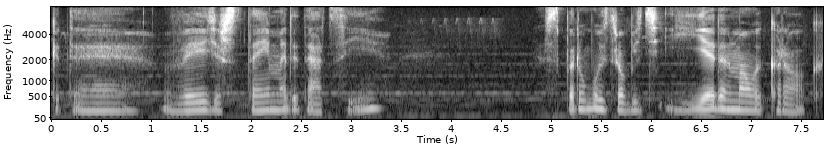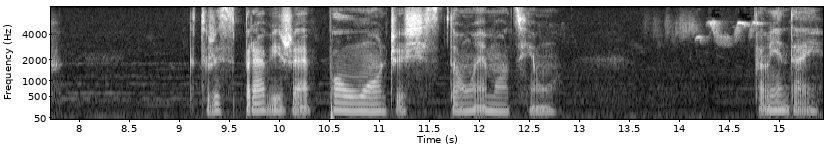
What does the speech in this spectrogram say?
Gdy wyjdziesz z tej medytacji, spróbuj zrobić jeden mały krok, który sprawi, że połączysz się z tą emocją. Pamiętaj,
